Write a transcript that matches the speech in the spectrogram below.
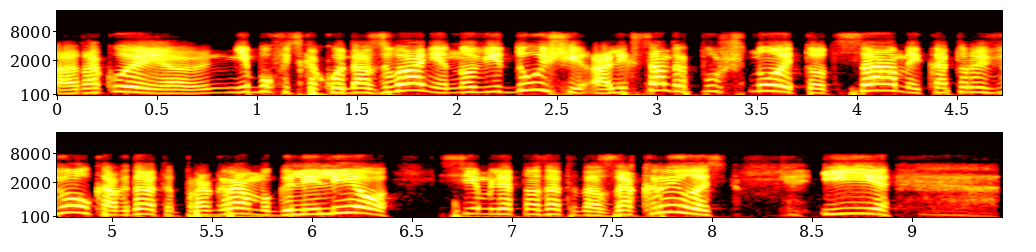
а, такое, не буфать какое название, но ведущий Александр Пушной, тот самый, который вел когда-то программу «Галилео», 7 лет назад она закрылась, и Э,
